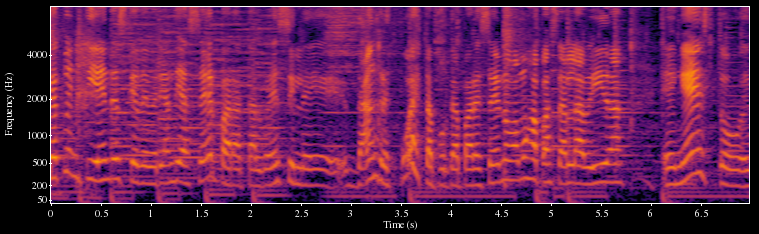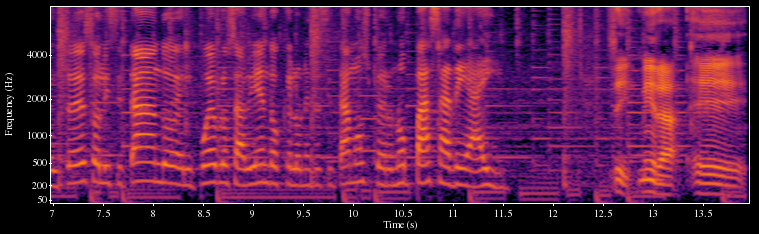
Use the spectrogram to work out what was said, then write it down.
¿Qué tú entiendes que deberían de hacer para tal vez si le dan respuesta? Porque al parecer no vamos a pasar la vida en esto, ustedes solicitando, el pueblo sabiendo que lo necesitamos, pero no pasa de ahí. Sí, mira, eh,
